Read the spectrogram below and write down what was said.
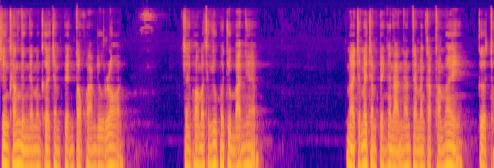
ซึ่งครั้งหนึ่งเนี่ยมันเคยจำเป็นต่อความอยู่รอด แต่พอมาถึงยุคปัจจุบันเนี่ยมันอาจจะไม่จำเป็นขนาดนั้น แต่มันกลับทำให้เกิดโท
